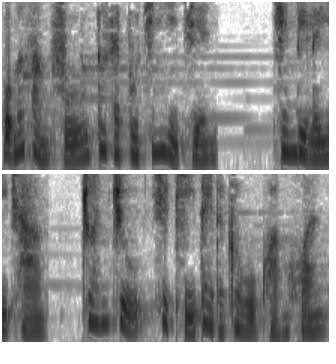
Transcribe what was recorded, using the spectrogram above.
我们仿佛都在不经意间经历了一场专注且疲惫的购物狂欢。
